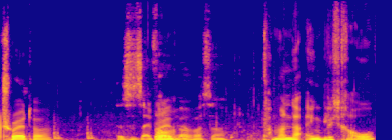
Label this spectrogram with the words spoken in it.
Traitor. Das ist einfach Oh. über Wasser. Kann man da eigentlich rauf?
